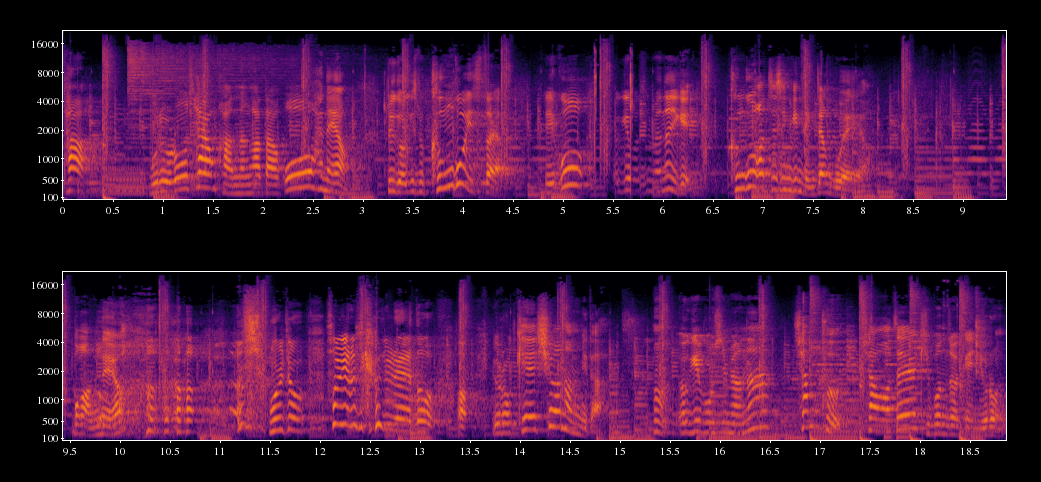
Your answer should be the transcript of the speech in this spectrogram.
다 무료로 사용 가능하다고 하네요. 그리고 여기 좀 금고 있어요. 그리고 여기 보시면 은 이게 금고 같이 생긴 냉장고예요. 뭐가 없네요. 뭘 좀 소개를 시켜주려 해도 어, 이렇게 시원합니다. 어, 여기 보시면은 샴푸, 샤워젤 기본적인 이런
